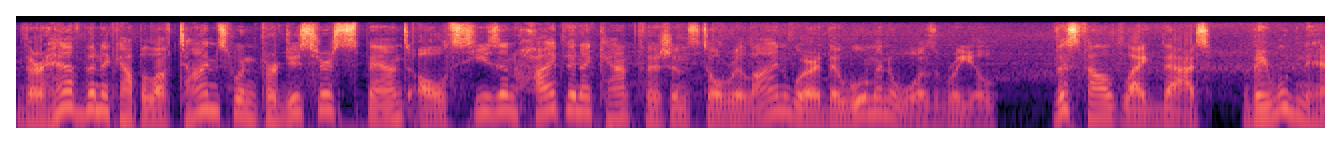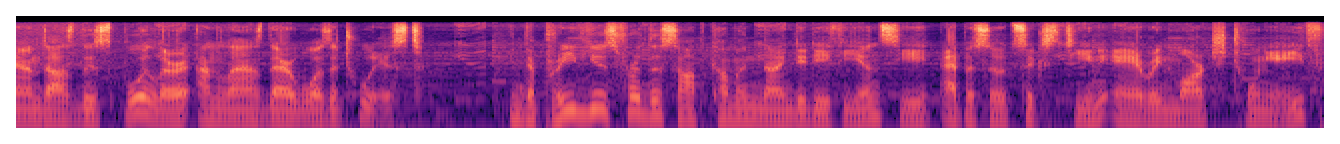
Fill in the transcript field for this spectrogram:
There have been a couple of times when producers spent all season hyping a catfishing storyline where the woman was real. This felt like that, they wouldn't hand us this spoiler unless there was a twist. In the previews for this upcoming 90 Day Fiancé, episode 16 airing March 28th,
